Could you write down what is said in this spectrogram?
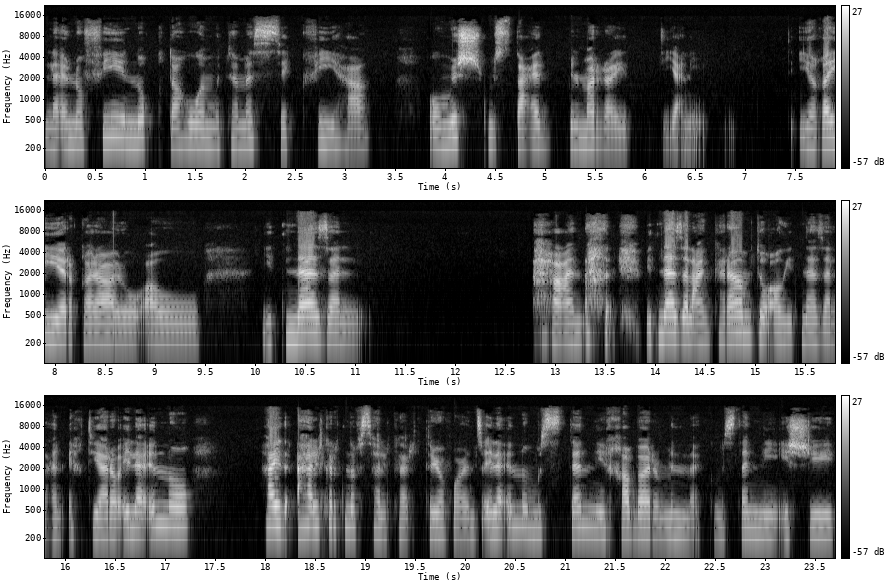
لأنه في نقطة هو متمسك فيها ومش مستعد بالمرة يعني يغير قراره أو يتنازل عن يتنازل عن كرامته أو يتنازل عن اختياره إلى إنه هاي هالكرت نفس هالكرت three of wands إلى إنه مستني خبر منك مستني إشي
